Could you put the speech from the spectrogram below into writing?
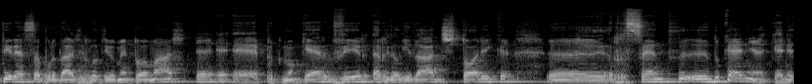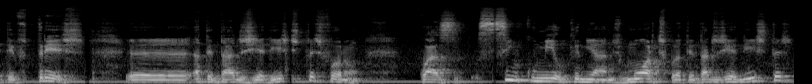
ter essa abordagem relativamente ao Hamas, é, é, é porque não quer ver a realidade histórica uh, recente uh, do Quênia. Quênia teve três uh, atentados jihadistas, foram quase 5 mil quenianos mortos por atentados jihadistas.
